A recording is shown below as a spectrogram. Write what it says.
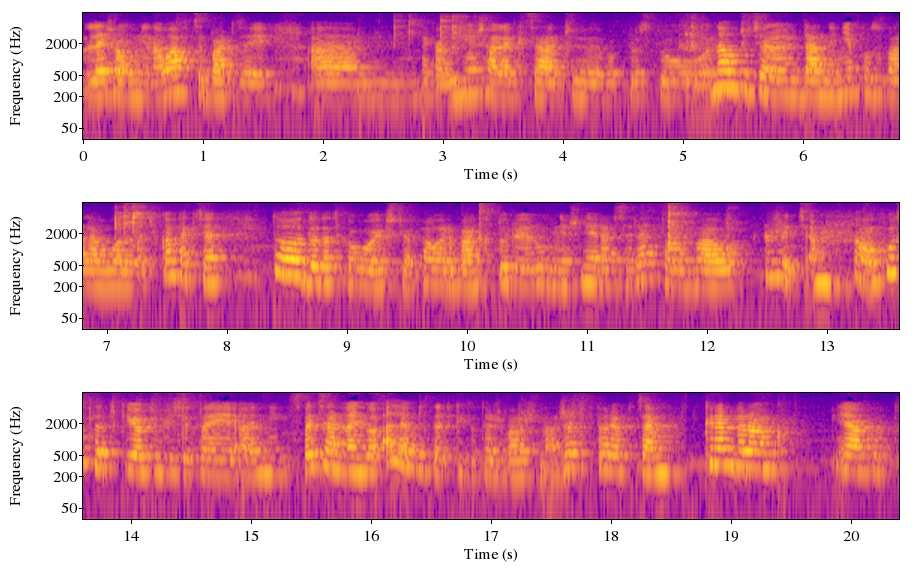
leżał u mnie na ławce, bardziej um, taka luźniejsza lekcja, czy po prostu nauczyciel dany nie pozwalał ładować w kontakcie, to dodatkowo jeszcze powerbank, który również nieraz ratował życie. No, chusteczki oczywiście tutaj e, nic specjalnego, ale chusteczki to też ważna rzecz w torebce. Krem do rąk, ja akurat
